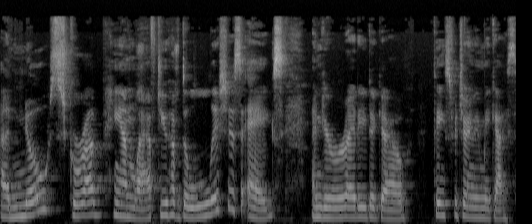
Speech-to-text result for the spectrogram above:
a no scrub pan left. You have delicious eggs and you're ready to go. Thanks for joining me guys.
